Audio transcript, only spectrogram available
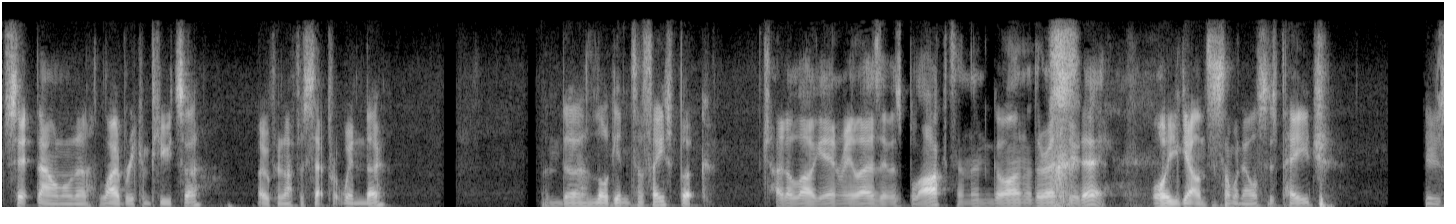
sit down on a library computer, open up a separate window, and uh, log into Facebook. Try to log in, realize it was blocked, and then go on with the rest of your day. Or you get onto someone else's page who's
